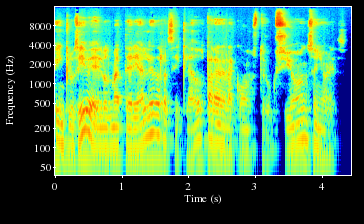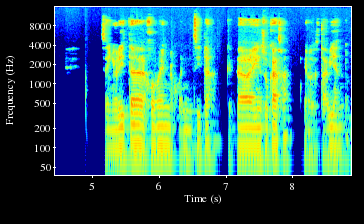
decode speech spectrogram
Inclusive los materiales reciclados para la construcción, señores. Señorita joven, jovencita, que está ahí en su casa, que nos está viendo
